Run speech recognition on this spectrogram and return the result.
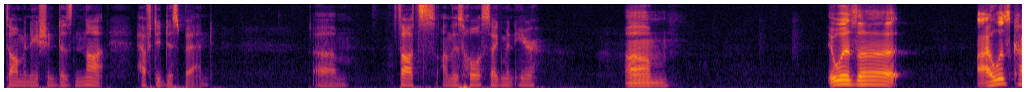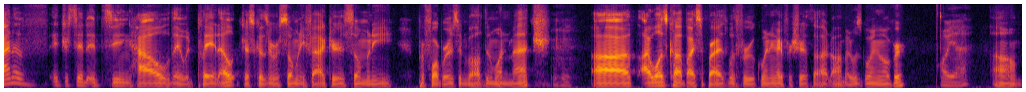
Domination does not have to disband. Um, thoughts on this whole segment here? Um, it was uh, I was kind of interested in seeing how they would play it out, just because there were so many factors, so many performers involved in one match. Mhm. Uh, I was caught by surprise with Farouk winning. I for sure thought Ahmed was going over. Oh yeah, Um,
